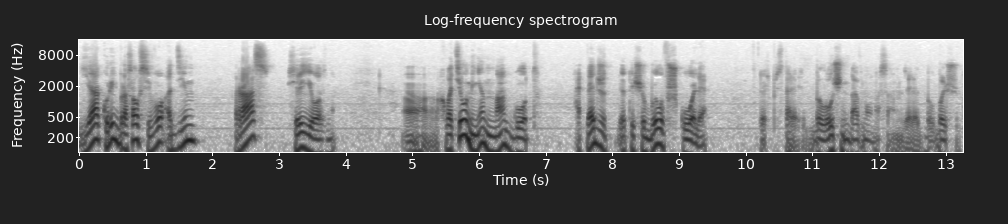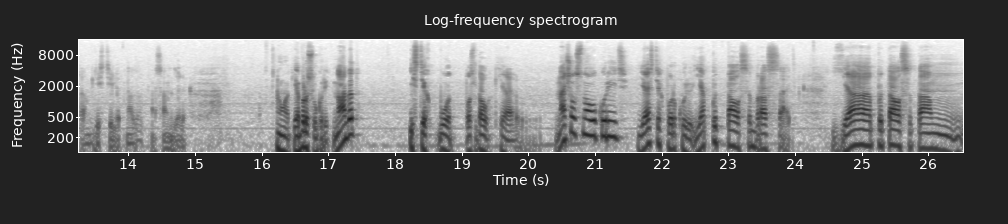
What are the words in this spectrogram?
Я курить бросал всего один раз, серьезно. А, хватило меня на год. Опять же, это еще было в школе. То есть, представляете, было очень давно, на самом деле. Это было больше там 10 лет назад, на самом деле. Вот, я бросил курить на год. И с тех вот, после того, как я начал снова курить, я с тех пор курю. Я пытался бросать. Я пытался там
